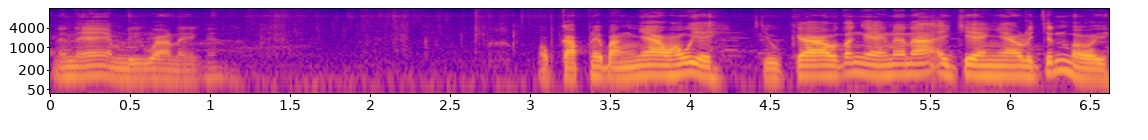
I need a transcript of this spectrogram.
nên né em đi qua này một cặp này bằng nhau không quý vị chiều cao tán ngang nó ná y chang nhau là 910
